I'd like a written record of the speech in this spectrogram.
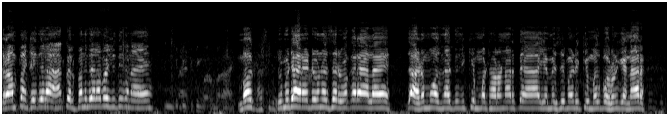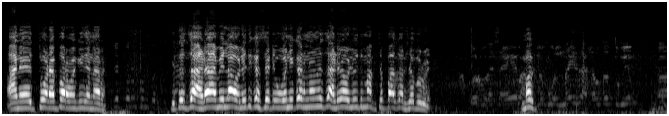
ग्रामपंचायतीला कल्पना द्यायला पाहिजे होती का नाही? मग तुम्ही डायरेक्ट येऊन सर्व करायला आलाय. झाड मोजणार त्याची किंमत ठरवणार त्या एम एसमध्ये किंमत भरून घेणार आणि थोड्या परवानगी देणार. इथं झाडं आम्ही लावली ती कशासाठी? वनीकरणाने झाडे लावली होती मागच्या पाच वर्षापूर्वी. बरोबर आहे साहेब. मग आपलं बोलणंही झालं होतं तुम्ही अं, सभापती साहेब होते त्यावेळी आपलं बोलणं झालं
